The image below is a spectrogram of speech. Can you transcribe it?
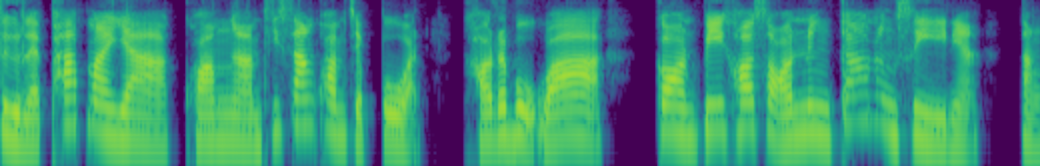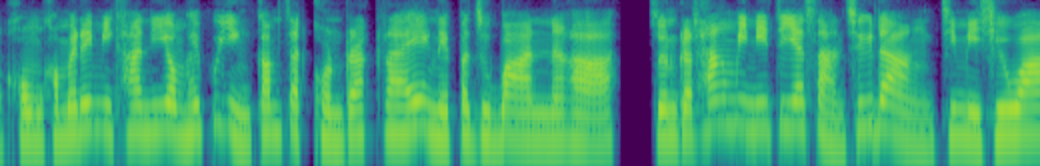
สื่อและภาพมายา ความงามที่สร้างความเจ็บปวด เขาระบุว่าก่อนปีคศ 1914 เนี่ย สังคมเขาไม่ได้มีค่านิยมให้ผู้หญิงกำจัดขนรักแร้อย่างในปัจจุบันนะคะ จนกระทั่งมีนิตยสารชื่อดังที่มีชื่อว่า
